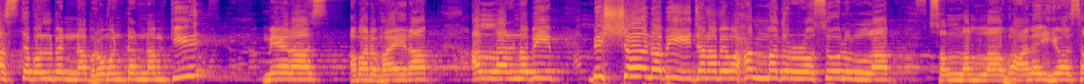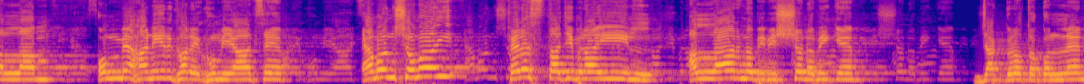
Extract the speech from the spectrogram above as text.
আসতে বলবেন না ভ্রমণটার নাম কি? মেয়ারাজ, আমার ভাইয়েরা আল্লাহর নবী, বিশ্ব নবী জনাবে মোহাম্মদুর রসুল্লাহ সাল্লাহ আলাইহি আসাল্লাম উম্মে হানির ঘরে ঘুমিয়ে আছে। এমন সময় ফেরেস্তা জিব্রাইল আল্লাহর নবী, বিশ্ব নবীকে জাগ্রত করলেন।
